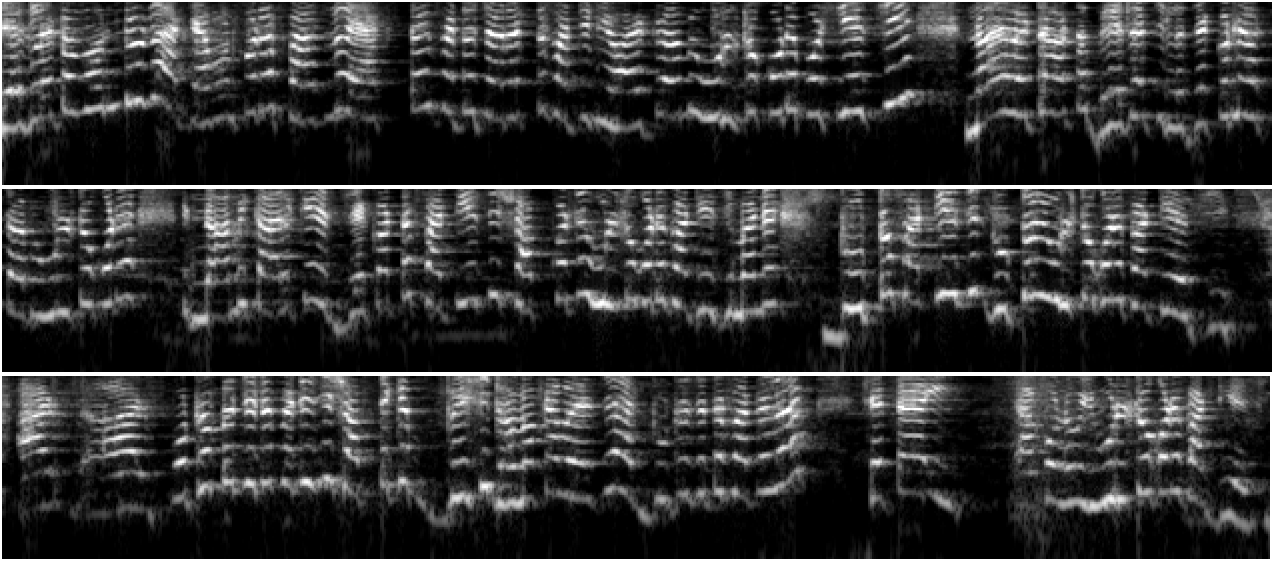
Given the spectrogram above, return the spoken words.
দেখলে তো বন্ধুরা কেমন করে ফাটলো একটাই ফেটে আর একটা ফাটেনি হয়তো আমি উল্টো করে বসিয়েছি না হয়তো একটা ভেজা ছিল যে কোনো একটা আমি উল্টো করে না আমি কালকে যে কটা ফাটিয়েছি সব কটাই উল্টো করে ফাটিয়েছি মানে দুটো ফাটিয়েছি দুটোই উল্টো করে ফাটিয়েছি। আর আর প্রথমে যেটা ফাটিয়েছি সব থেকে বেশি ধমাকা হয়েছে আর দুটো যেটা ফাটালাম সেটাই এখন ওই উল্টো করে ফাটিয়েছি।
